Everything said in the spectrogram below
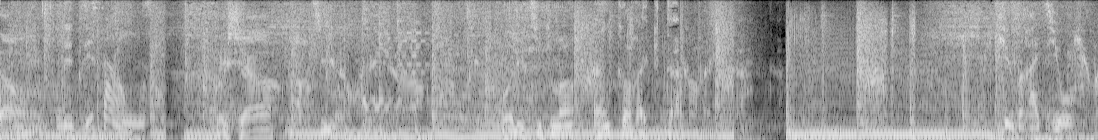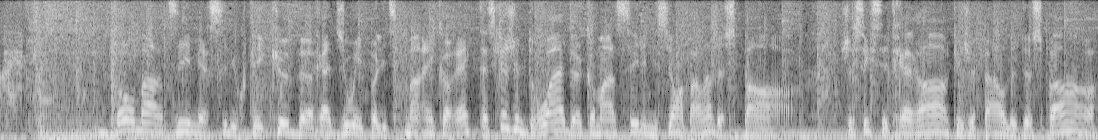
à 11. De 10 à 11. Richard Martineau. Politiquement incorrect. Cube Radio. Bon mardi, merci d'écouter Cube Radio et politiquement incorrect. Est-ce que j'ai le droit de commencer l'émission en parlant de sport? Je sais que c'est très rare que je parle de sport.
